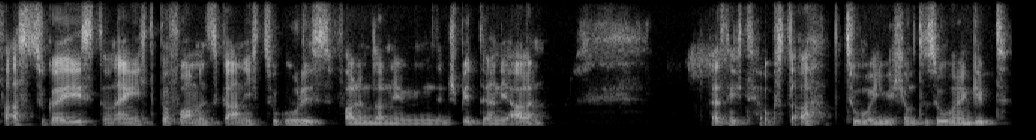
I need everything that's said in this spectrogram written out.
fast sogar ist und eigentlich die Performance gar nicht so gut ist, vor allem dann in den späteren Jahren. Ich weiß nicht, ob es dazu irgendwelche Untersuchungen gibt.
